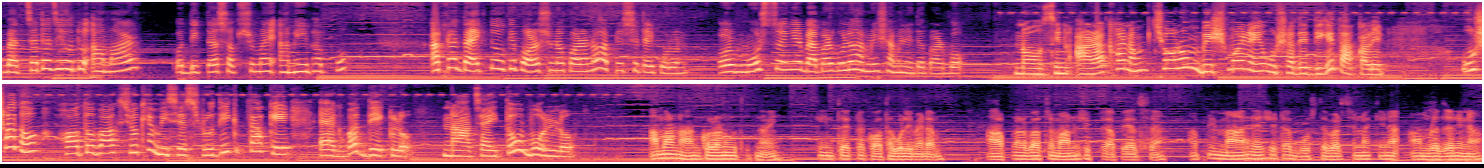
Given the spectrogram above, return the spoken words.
বাচ্চাটা যেহেতু আমার ওর দিকটা সবসময় আমিই ভাববো। আপনার দায়িত্ব ওকে পড়াশোনা করানো আপনি সেটাই করুন। ওর মুড সুইংয়ের ব্যাপারগুলো আমি সামলে নিতে পারব। নওসিন আরা খানম চরম বিস্ময় নিয়ে উষাদের দিকে তাকালেন। উষাদও হতবাক চোখে মিসেস রুদিক তাকে একবার দেখল না চাইতেও বলল আমার নাক গলানো উচিত নয় কিন্তু একটা কথা বলি ম্যাডাম আপনার বাচ্চা মানসিক চাপে আছে। আপনি মা হয়ে সেটা বুঝতে পারছেন না কিনা আমরা জানি না।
